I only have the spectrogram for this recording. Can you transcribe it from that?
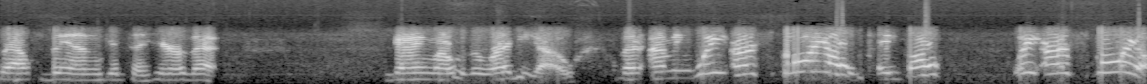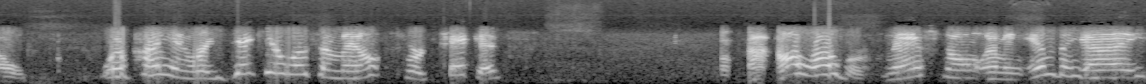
South Bend get to hear that game over the radio? But I mean, we are spoiled, people. We are spoiled. We're paying ridiculous amounts for tickets all over national. I mean, NBA,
